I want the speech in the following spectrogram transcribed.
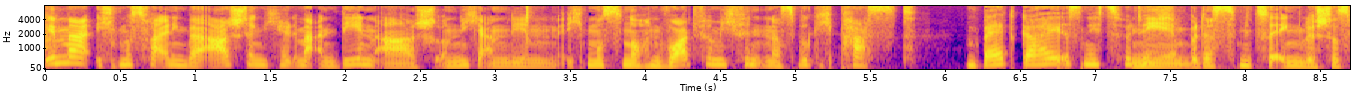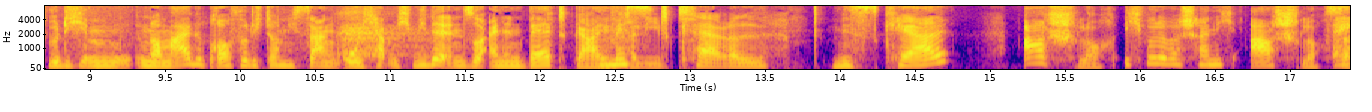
immer, ich muss vor allen Dingen bei Arsch denke ich halt immer an den Arsch und nicht an den. Ich muss noch ein Wort für mich finden, das wirklich passt. Ein Bad Guy ist nichts für Nee, dich? aber das ist mir zu englisch. Das würde ich im Normalgebrauch würde ich doch nicht sagen, oh, ich habe mich wieder in so einen Bad Guy verliebt. Mistkerl. Mistkerl? Arschloch. Ich würde wahrscheinlich Arschloch sagen.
